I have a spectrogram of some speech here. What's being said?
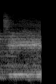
mighty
